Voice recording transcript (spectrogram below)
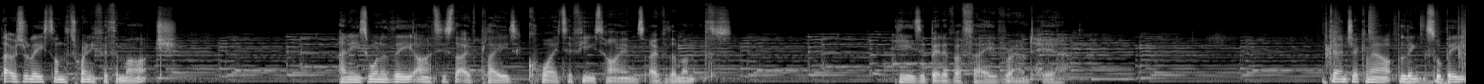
That was released on the 25th of March. And he's one of the artists that I've played quite a few times over the months. He is a bit of a fave around here. Go and check him out. Links will be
